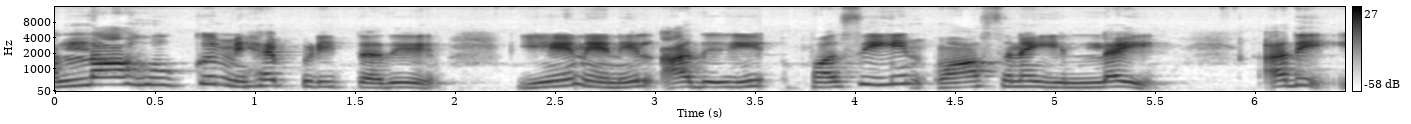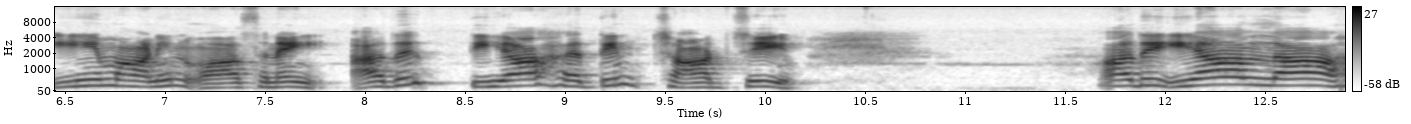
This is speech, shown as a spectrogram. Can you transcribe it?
அல்லாஹுக்கு மிக பிடித்தது ஏனெனில் அது பசியின் வாசனை இல்லை. அது ஈமானின் வாசனை. அது தியாகத்தின் சாட்சி. அது யா அல்லாஹ்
